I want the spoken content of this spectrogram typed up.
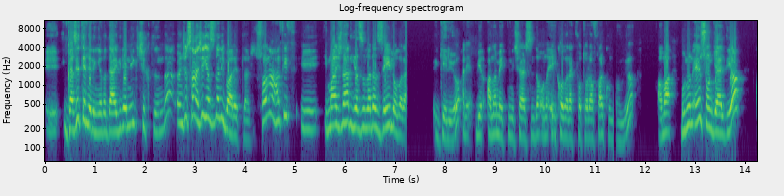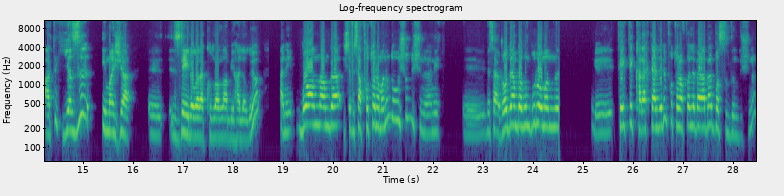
e, gazetelerin ya da dergilerin ilk çıktığında önce sadece yazıdan ibaretler. Sonra hafif e, imajlar yazılara zeyl olarak geliyor. Hani bir ana metnin içerisinde ona ek olarak fotoğraflar kullanılıyor. Ama bunun en son geldiği an artık yazı imaja e, zeyl olarak kullanılan bir hal alıyor. Hani bu anlamda işte mesela fotoğramanın doğuşunu düşünün. Hani e, mesela Rodenbach'ın bu romanını e, tek tek karakterlerin fotoğraflarıyla beraber basıldığını düşünün.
